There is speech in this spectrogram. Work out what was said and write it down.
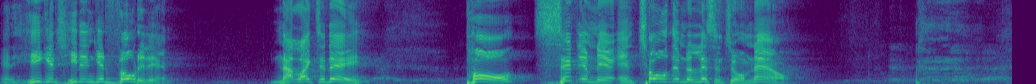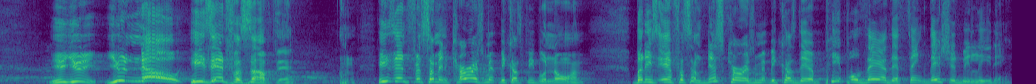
And he gets he didn't get voted in. Not like today. Paul sent him there and told them to listen to him. Now, you, you, you know he's in for something. he's in for some encouragement because people know him, but he's in for some discouragement because there are people there that think they should be leading.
